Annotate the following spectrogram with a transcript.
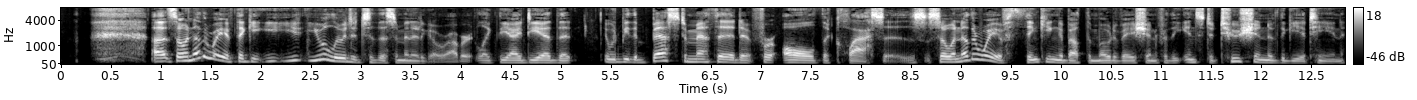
uh, so another way of thinking, you, you alluded to this a minute ago, Robert, like the idea that it would be the best method for all the classes. So another way of thinking about the motivation for the institution of the guillotine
